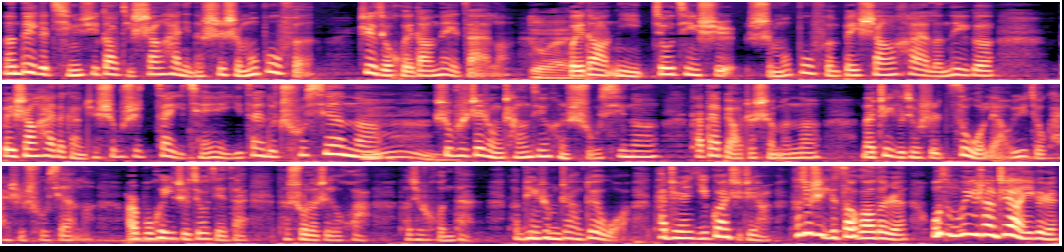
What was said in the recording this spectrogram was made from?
那那个情绪到底伤害你的是什么部分？这就回到内在了，对，回到你究竟是什么部分被伤害了？那个。被伤害的感觉是不是在以前也一再的出现呢？是不是这种场景很熟悉呢？它代表着什么呢？那这个就是自我疗愈就开始出现了，而不会一直纠结在他说了这个话，他就是混蛋，他凭什么这样对我？他这人一贯是这样，他就是一个糟糕的人，我怎么会遇上这样一个人？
